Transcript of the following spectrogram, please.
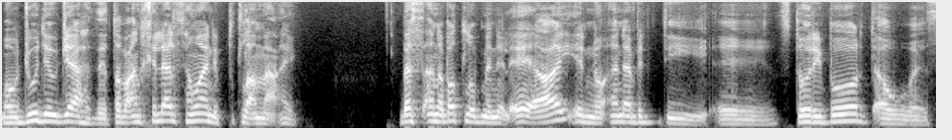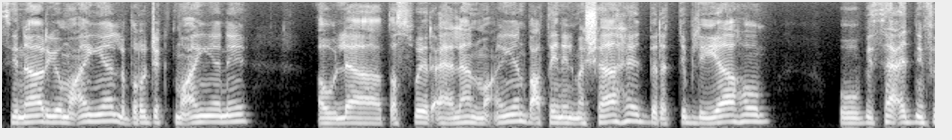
موجودة وجاهزة. طبعا خلال ثواني بتطلع معي. بس أنا بطلب من ال AI إنه أنا بدي storyboard أو سيناريو معين ل project معينة أو لتصوير إعلان معين. بعطيني المشاهد برتب لي إياهم وبيساعدني في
